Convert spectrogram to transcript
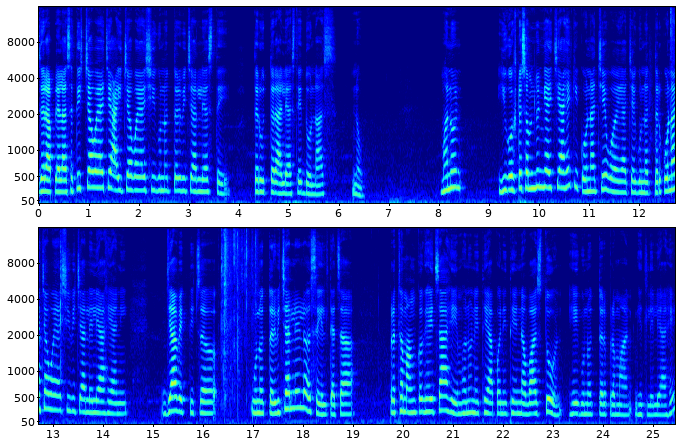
जर आपल्याला सतीशच्या वयाचे आईच्या वयाशी गुणोत्तर विचारले असते तर उत्तर आले असते दोनास नऊ. म्हणून ही गोष्ट समजून घ्यायची आहे की कोणाचे वयाचे गुणोत्तर कोणाच्या वयाशी विचारलेले आहे आणि ज्या व्यक्तीचं गुणोत्तर विचारलेलं असेल त्याचा प्रथम अंक घ्यायचा आहे. म्हणून येथे आपण इथे नवाज दोन हे गुणोत्तर प्रमाण घेतलेले आहे.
